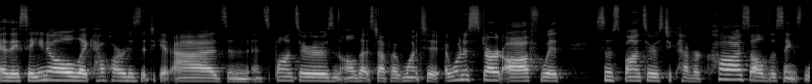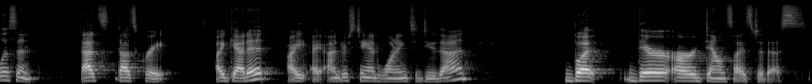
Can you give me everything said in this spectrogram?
And they say, you know, like how hard is it to get ads and, and sponsors and all that stuff? I want to I want to start off with some sponsors to cover costs, all those things. Listen, that's that's great. I get it. I, I understand wanting to do that. But there are downsides to this.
